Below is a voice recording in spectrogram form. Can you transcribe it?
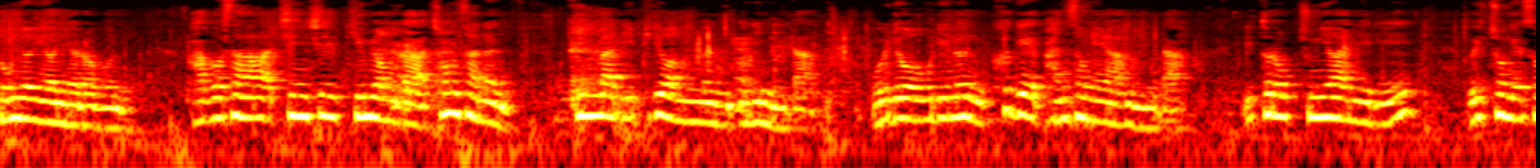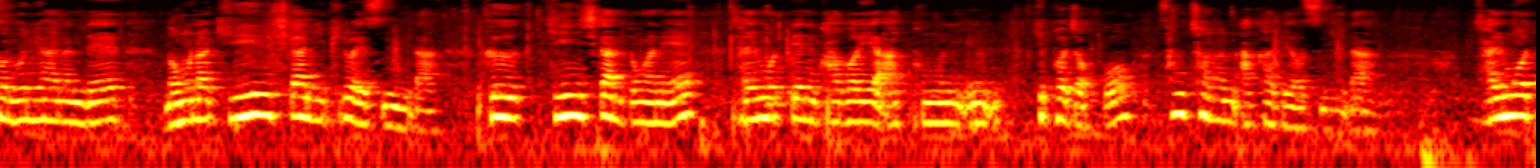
동료위원 여러분, 과거사 진실 규명과 청사는 긴 말이 필요 없는 일입니다. 오히려 우리는 크게 반성해야 합니다. 이토록 중요한 일이 의총에서 논의하는데 너무나 긴 시간이 필요했습니다. 그 긴 시간 동안에 잘못된 과거의 아픔은 깊어졌고 상처는 악화되었습니다. 잘못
